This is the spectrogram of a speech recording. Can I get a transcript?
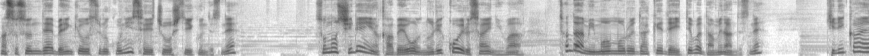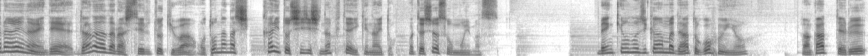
まあ、進んで勉強する子に成長していくんですね。その試練や壁を乗り越える際にはただ見守るだけでいてはダメなんですね。切り替えられないでダラダラしている時は大人がしっかりと指示しなくてはいけないと私はそう思います。勉強の時間まであと5分よ。分かってる。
